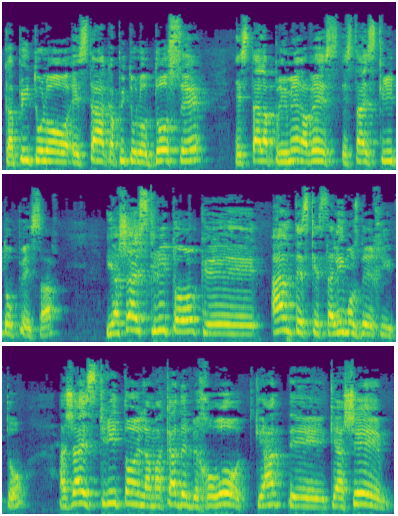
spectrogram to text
Capítulo, está capítulo 12, está la primera vez, está escrito Pesach. Y allá escrito que antes que salimos de Egipto, allá escrito en la Macá del Bejorot, que, antes, que Hashem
